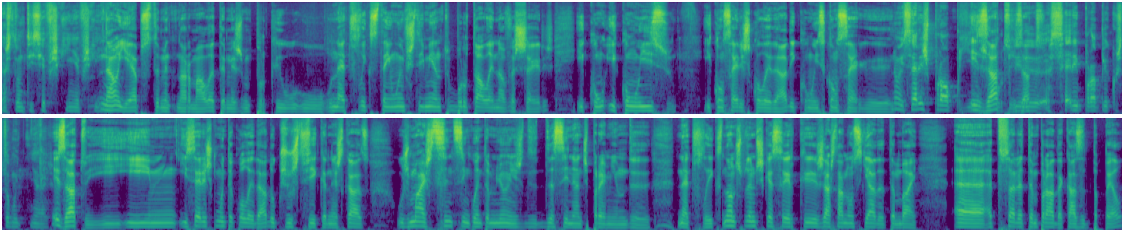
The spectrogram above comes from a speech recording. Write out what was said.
esta notícia fresquinha, fresquinha. Não, e é absolutamente normal, até mesmo porque o, o Netflix tem um investimento brutal em novas séries e com, e com isso e com séries de qualidade e com isso consegue. Não, e séries próprias. Exato, exato. A série própria custa muito dinheiro. Exato, e, e, e, séries com muita qualidade, o que justifica, neste caso, os mais de 150 milhões de, de assinantes premium de Netflix. Não nos podemos esquecer que já está anunciada também uh, a terceira temporada da Casa de Papel.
